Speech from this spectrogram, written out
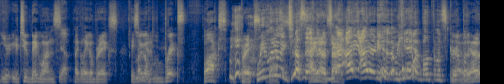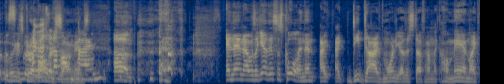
your your two big ones, Yeah. like Lego bricks, these some Lego good- bricks. Blocks, bricks. We blocks. literally just had I know, sorry. Yeah, I, I already had that. We can't have both of us screw Yeah, up. we the- are- the- the- we the- screw up all our up all song the names. Um, and then I was like, yeah, this is cool. And then I, I deep dived more into your other stuff, and I'm like, oh man, like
